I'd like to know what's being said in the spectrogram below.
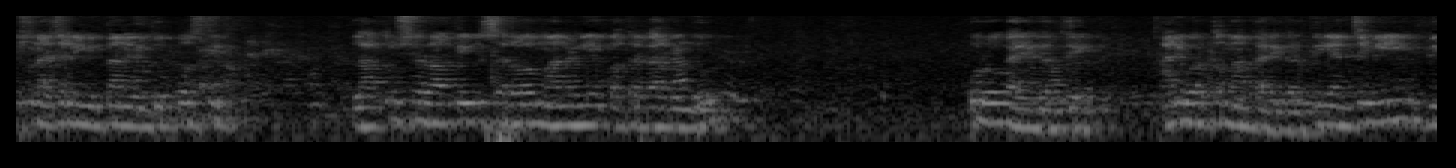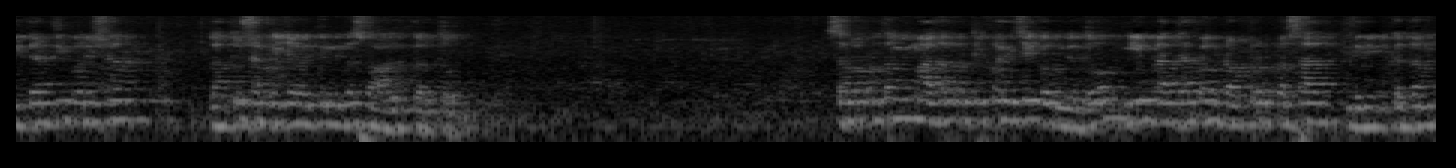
अधिवेशनाच्या निमित्ताने इथे उपस्थित लातूर शहरातील सर्व माननीय पत्रकार बंधू पूर्व कार्यकर्ते आणि वर्तमान कार्यकर्ते यांचे मी विद्यार्थी परिषद लातूर शाखेच्या वतीने इथं स्वागत करतो. सर्वप्रथम मी माझा परिचय करून देतो. मी प्राध्यापक डॉक्टर प्रसाद दिलीप कदम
